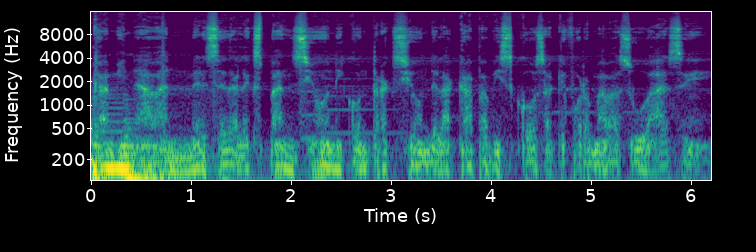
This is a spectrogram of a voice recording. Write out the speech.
Caminaban merced a la expansión y contracción de la capa viscosa que formaba su base.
